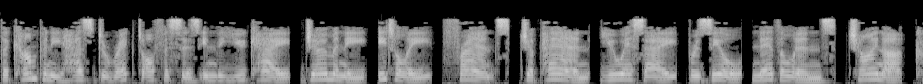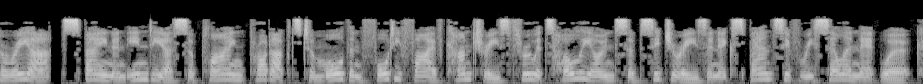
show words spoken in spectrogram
The company has direct offices in the UK, Germany, Italy, France, Japan, USA, Brazil, Netherlands, China, Korea, Spain, and India, supplying products to more than 45 countries through its wholly owned subsidiaries and expansive reseller network.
